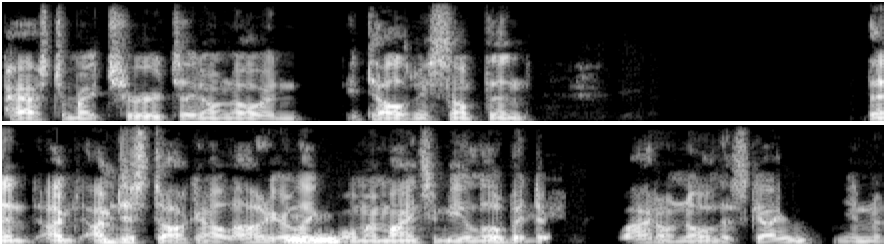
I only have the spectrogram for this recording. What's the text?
pastor my church I don't know, and he tells me something. Then I'm I'm just talking out loud here. Mm-hmm. Like, well, my mind's gonna be a little bit different. Well, I don't know this guy, you know,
